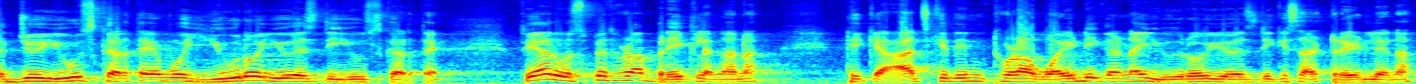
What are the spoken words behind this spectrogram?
जो यूज़ करते हैं, वो यूरो यूएसडी यूज़ करते हैं। तो यार, उस पर थोड़ा ब्रेक लगाना। ठीक है, आज के दिन थोड़ा अवॉइड ही करना यूरो यूएसडी के साथ ट्रेड लेना।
